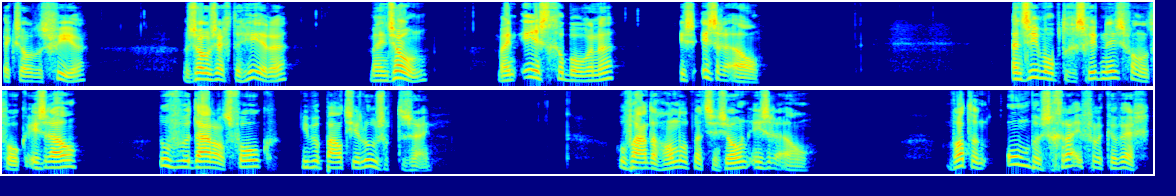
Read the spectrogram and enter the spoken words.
Exodus 4, zo zegt de Heere, mijn zoon, mijn eerstgeborene, is Israël. En zien we op de geschiedenis van het volk Israël, hoeven we daar als volk niet bepaald jaloers op te zijn. Hoe vader handelt met zijn zoon Israël. Wat een onbeschrijfelijke weg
